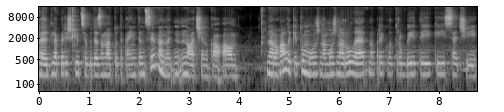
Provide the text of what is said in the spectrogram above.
е, для пиріжків це буде занадто така інтенсивна начинка. а на рогалики то можна, можна рулет, наприклад, робити якийсь, чи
